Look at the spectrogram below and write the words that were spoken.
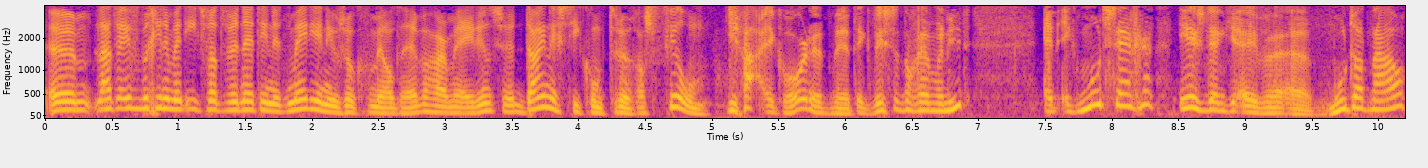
Um, laten we even beginnen met iets wat we net in het medianieuws ook gemeld hebben, Harm Edens. Dynasty komt terug als film. Ja, ik hoorde het net. Ik wist het nog helemaal niet. En ik moet zeggen, eerst denk je even, moet dat nou?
